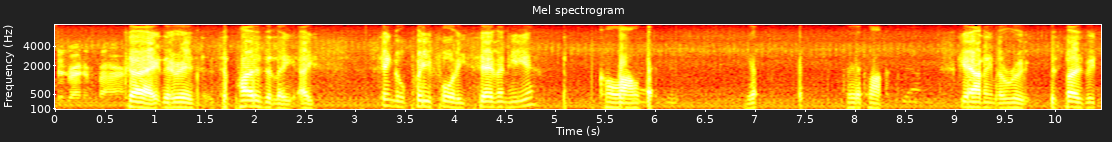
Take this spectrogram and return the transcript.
Did rate of fire. Okay, there is supposedly a single P47 here Call out. Yep. Three o'clock. scouting the route. There's supposed to be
